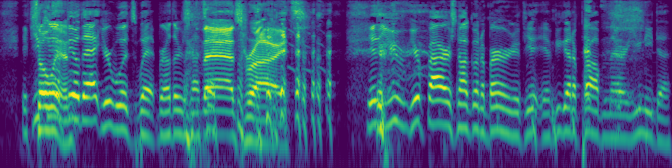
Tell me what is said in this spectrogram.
if you So, can't Lynn- feel that, your wood's wet, brothers. That's it. That's right. you, your fire's not going to burn if you if you got a problem there. You need to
